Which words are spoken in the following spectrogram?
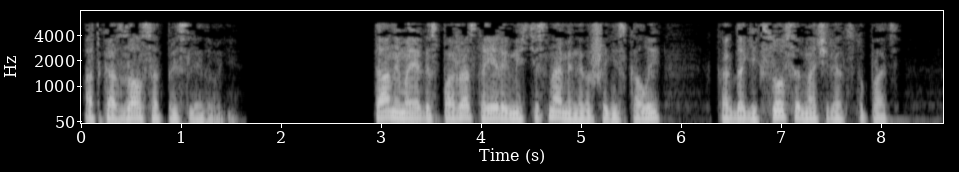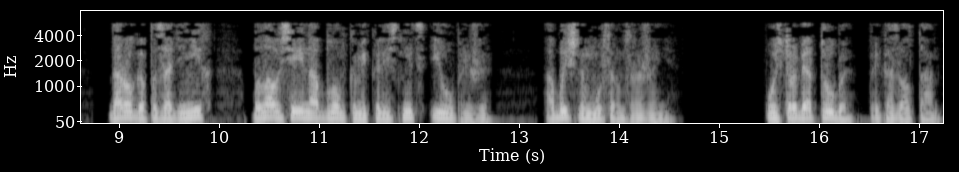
отказался от преследования. Тан и моя госпожа стояли вместе с нами на вершине скалы, когда гексосы начали отступать. Дорога позади них была усеяна обломками колесниц и упряжи, обычным мусором сражения. — Пусть трубят трубы, — приказал Тан.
